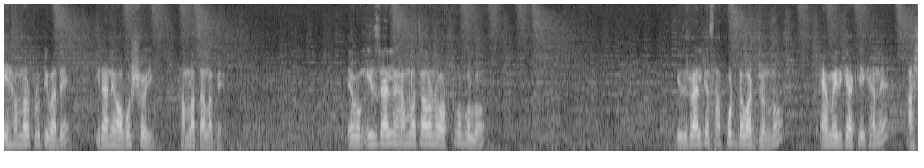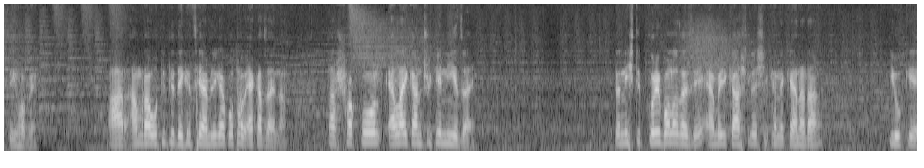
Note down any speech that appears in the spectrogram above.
এই হামলার প্রতিবাদে ইরানে অবশ্যই হামলা চালাবে। এবং ইসরায়েলের হামলা চালানোর অর্থ হলো ইসরায়েলকে সাপোর্ট দেওয়ার জন্য আমেরিকাকে এখানে আসতেই হবে। আর আমরা অতীতে দেখেছি আমেরিকা কোথাও একা যায় না। তার সকল এলাই কান্ট্রিকে নিয়ে যায়। এটা নিশ্চিত করে বলা যায় যে আমেরিকা আসলে সেখানে Canada UK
